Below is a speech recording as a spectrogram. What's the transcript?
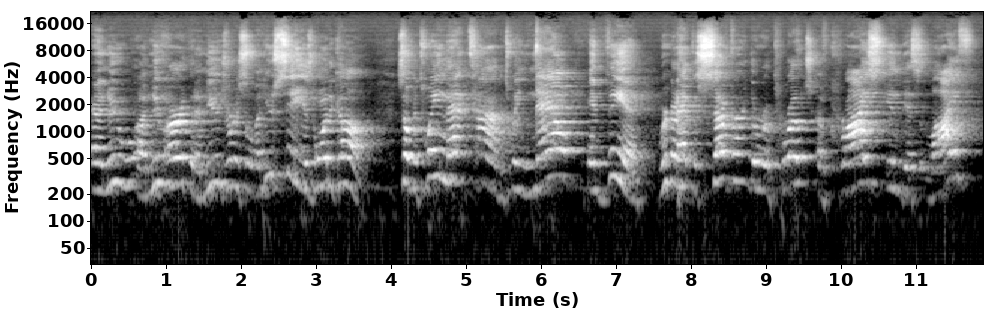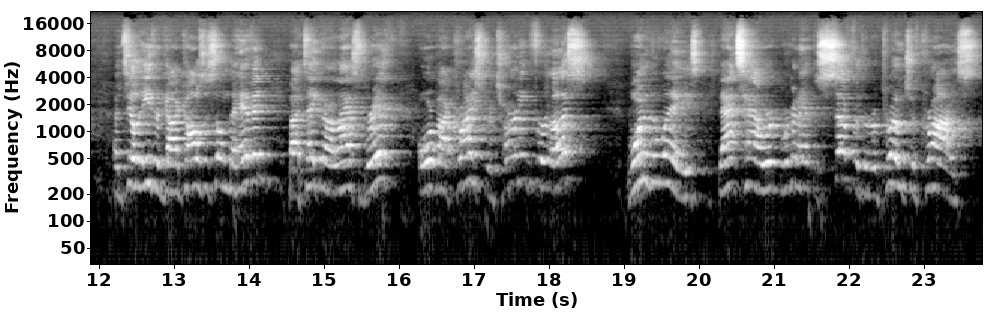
and a new, a new earth, and a new Jerusalem. A new city is going to come. So between that time, between now and then, we're going to have to suffer the reproach of Christ in this life until either God calls us on to heaven by taking our last breath or by Christ returning for us. One of the ways, that's how we're, we're going to have to suffer the reproach of Christ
